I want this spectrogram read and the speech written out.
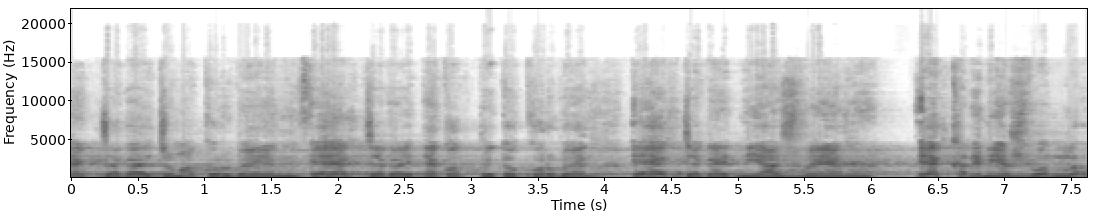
এক জায়গায় জমা করবেন এক জায়গায় একত্রিত করবেন এক জায়গায় নিয়ে আসবেন একখানে নিয়ে আসবো আল্লাহ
